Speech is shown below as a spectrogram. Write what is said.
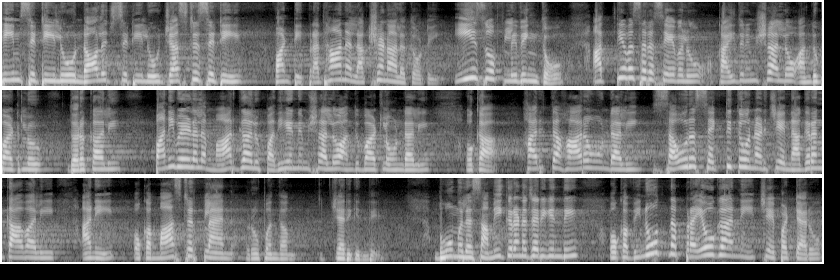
థీమ్ సిటీలు నాలెడ్జ్ సిటీలు జస్టిస్ సిటీ వంటి ప్రధాన లక్షణాలతోటి ఈజ్ ఆఫ్ లివింగ్తో అత్యవసర సేవలు ఒక ఐదు నిమిషాల్లో అందుబాటులో దొరకాలి. పనివేళల మార్గాలు పదిహేను నిమిషాల్లో అందుబాటులో ఉండాలి. ఒక హరితహారం ఉండాలి. సౌర శక్తితో నడిచే నగరం కావాలి అని ఒక మాస్టర్ ప్లాన్ రూపొందం జరిగింది. భూముల సమీకరణ జరిగింది. ఒక వినూత్న ప్రయోగాన్ని చేపట్టారు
